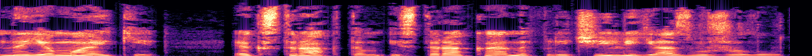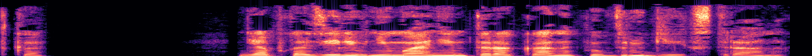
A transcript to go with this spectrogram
На Ямайке экстрактом из тараканов лечили язву желудка. Не обходили вниманием тараканов и в других странах.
